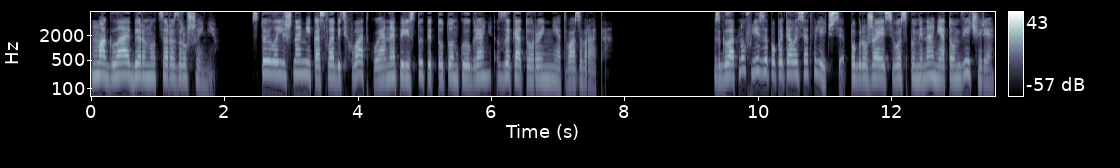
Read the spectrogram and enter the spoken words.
могла обернуться разрушением. Стоило лишь на миг ослабить хватку, и она переступит ту тонкую грань, за которой нет возврата. Сглотнув, Лиза попыталась отвлечься, погружаясь в воспоминания о том вечере,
